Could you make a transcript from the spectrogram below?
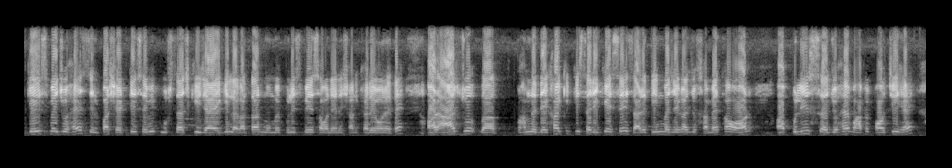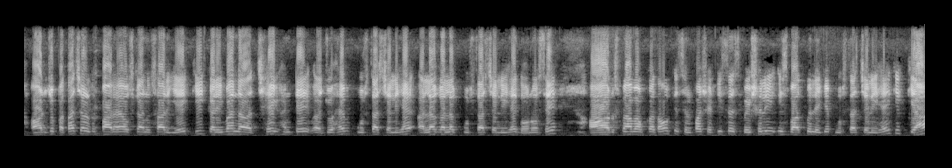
केस में जो है, शिल्पा शेट्टी से भी पूछताछ की जाएगी। लगातार मुंबई पुलिस पे सवाल निशान खड़े हो रहे थे। और आज जो हमने देखा कि किस तरीके से साढ़े तीन बजे का जो समय था और पुलिस जो है वहाँ पे पहुँची है। और जो पता चल पा रहा है उसके अनुसार ये कि करीबन छह घंटे जो है पूछताछ चली है। अलग अलग पूछताछ चली है दोनों से। और उसमें मैं आपको बताऊँ कि शिल्पा शेट्टी से स्पेशली इस बात को लेकर पूछताछ चली है कि क्या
